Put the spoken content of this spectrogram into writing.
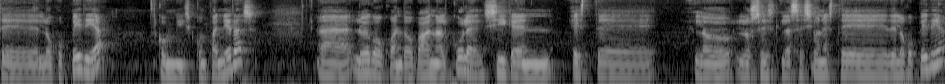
de, logopedia con mis compañeras. Eh, luego, cuando van al cole, siguen este, las sesiones de, de logopedia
